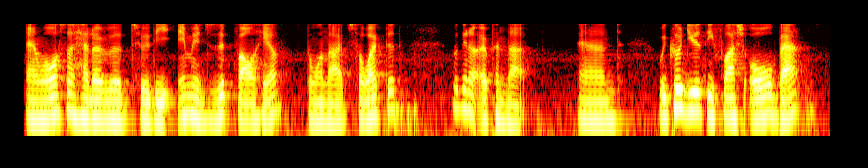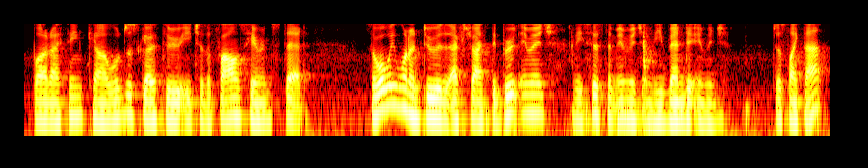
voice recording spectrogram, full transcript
And we'll also head over to the image zip file here, the one that I've selected. We're going to open that. And we could use the flash all bat, but I think uh, we'll just go through each of the files here instead. So what we want to do is extract the boot image, the system image, and the vendor image, just like that.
